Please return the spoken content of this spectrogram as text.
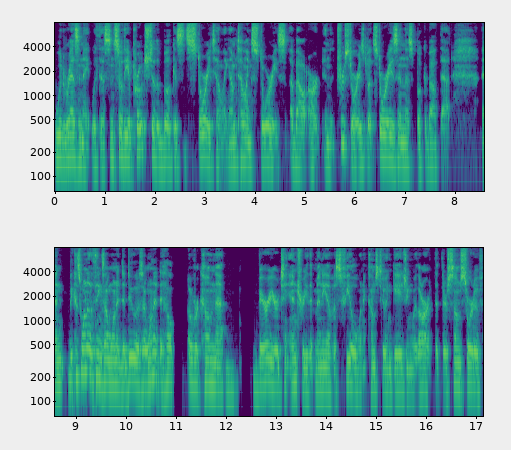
would resonate with this. And so the approach to the book is storytelling. I'm telling stories about art and the true stories, but stories in this book about that. And because one of the things I wanted to do is I wanted to help overcome that barrier to entry that many of us feel when it comes to engaging with art, that there's some sort of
